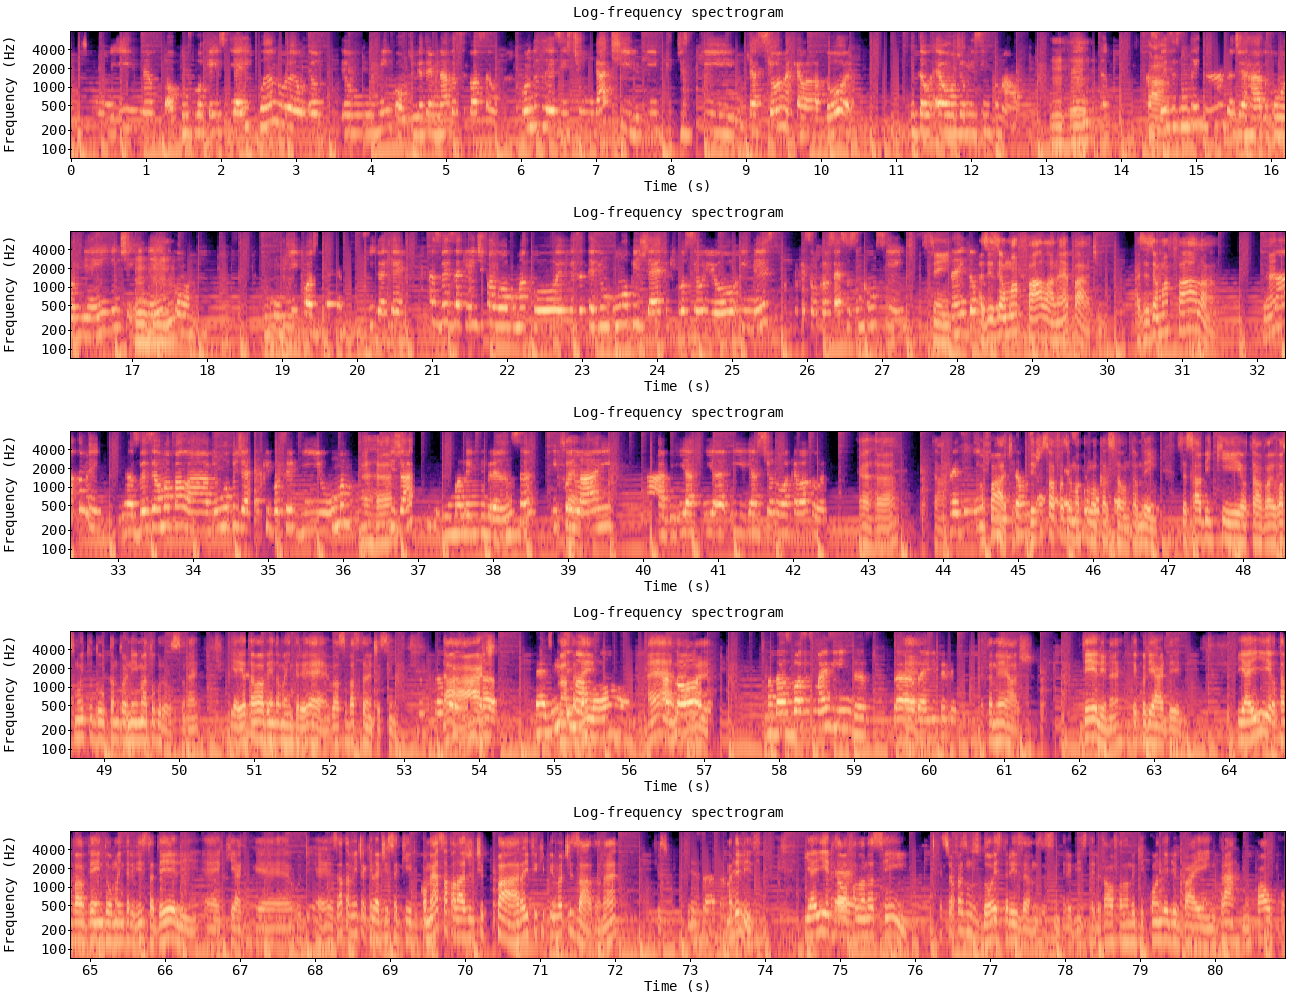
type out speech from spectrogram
aí, né, alguns bloqueios. E aí, quando eu, eu, eu me encontro em determinada situação quando existe um gatilho que, que, que aciona aquela dor, então é onde eu me sinto mal. Uhum. Né? Então, às tá. vezes não tem nada de errado com o ambiente uhum. e nem uhum. com o que pode ter acontecido é que às vezes a cliente falou alguma coisa, teve um, um objeto que você olhou e mesmo porque são processos inconscientes. Sim. Né? Então, às vezes é uma fala, né, Paty? Às vezes é uma fala. Né? Exatamente. Às vezes é uma palavra, um objeto que você viu, uma uhum. que já tinha uma lembrança e foi certo. lá e, sabe, e, e, e acionou aquela dor. Aham. Uhum. Tá. Mas, enfim, Ô, Paty, então, deixa eu só fazer uma colocação também. Você sabe que eu tava, eu gosto muito do cantor Ney Mato Grosso, né? E aí eu tava vendo uma entrevista, é, eu gosto bastante, assim, da arte. Belíssima voz. É, Adoro. Não, é. Uma das vozes mais lindas da, é, da MPB. Eu também acho dele, né? Peculiar dele. E aí eu estava vendo uma entrevista dele, é, que é, é, é, exatamente aquele artista que começa a falar, a gente para e fica hipnotizado, né? Exatamente. Uma delícia. E aí ele estava é. falando assim, isso já faz uns dois, três anos essa entrevista, ele estava falando que quando ele vai entrar no palco,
